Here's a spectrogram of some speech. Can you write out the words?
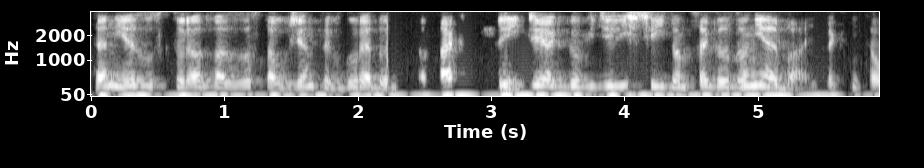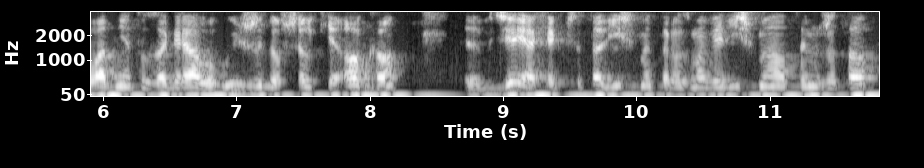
Ten Jezus, który od was został wzięty w górę do nieba, tak przyjdzie, jak go widzieliście idącego do nieba. I tak mi to ładnie to zagrało. Ujrzy go wszelkie oko. W dziejach, jak czytaliśmy, to rozmawialiśmy o tym, że to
